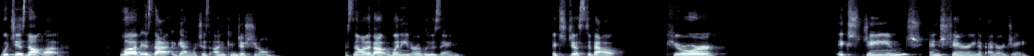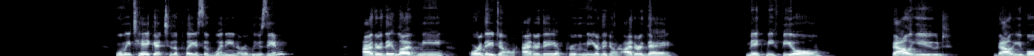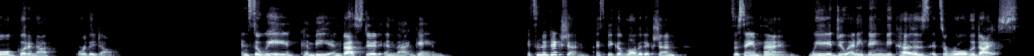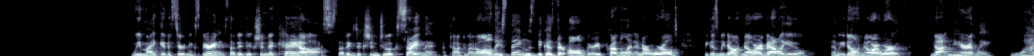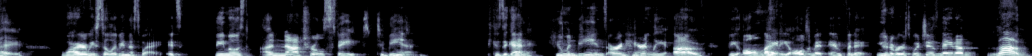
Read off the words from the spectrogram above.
which is not love. Love is that again, which is unconditional. It's not about winning or losing. It's just about pure exchange and sharing of energy. When we take it to the place of winning or losing, either they love me or they don't. Either they approve of me or they don't. Either they make me feel valued, valuable, good enough, or they don't. And so we can be invested in that game. It's an addiction. I speak of love addiction. It's the same thing. We do anything because it's a roll of the dice. We might get a certain experience, that addiction to chaos, that addiction to excitement. I've talked about all these things because they're all very prevalent in our world because we don't know our value and we don't know our worth, not inherently. Why? Why are we still living this way? It's the most unnatural state to be in. Because again, human beings are inherently of the almighty, ultimate, infinite universe, which is made of love.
